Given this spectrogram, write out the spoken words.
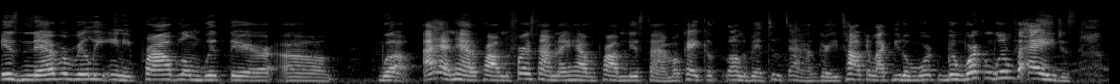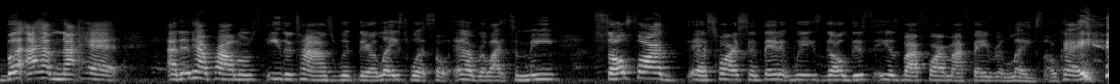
it's never really any problem with their, um, well, I hadn't had a problem the first time and I have a problem this time, okay? Because it's only been two times, girl. You're talking like you done work, been working with them for ages. But I have not had, I didn't have problems either times with their lace whatsoever. Like, to me, so far as far as synthetic wigs go this is by far my favorite lace okay?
